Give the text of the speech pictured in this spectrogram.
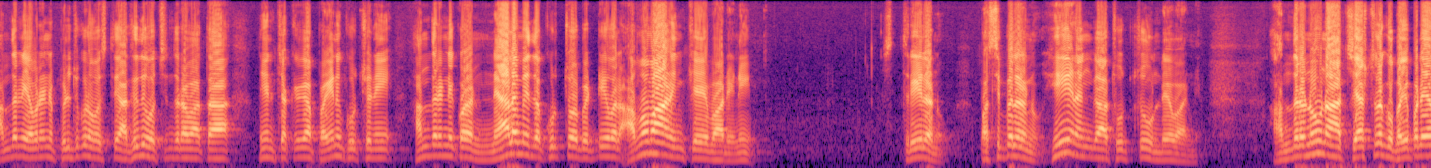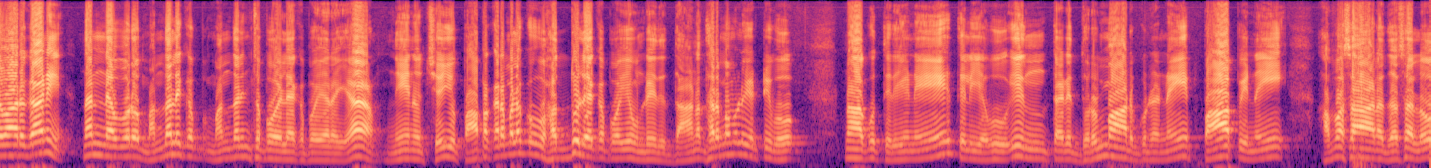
అందరిని ఎవరైనా పిలుచుకుని వస్తే అతిథి వచ్చిన తర్వాత నేను చక్కగా పైన కూర్చొని అందరినీ కూడా నేల మీద కూర్చోబెట్టి వాళ్ళు అవమానించేవాడిని. స్త్రీలను పసిపిల్లలను హీనంగా చూస్తూ ఉండేవాడిని. అందరూ నా చేష్టలకు భయపడేవారు కానీ నన్నెవ్వరూ మందలిక మందలించపోయలేకపోయారయ్యా. నేను చేయు పాపకర్మలకు హద్దు లేకపోయి ఉండేది దాన ధర్మములు ఎట్టివో నాకు తెలియనే తెలియవు. ఇంతటి దుర్మార్గుడిని పాపిని అవసాన దశలో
